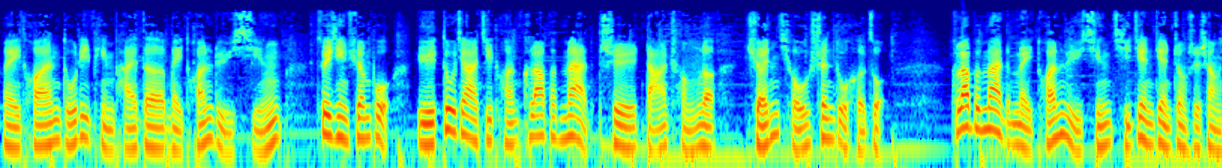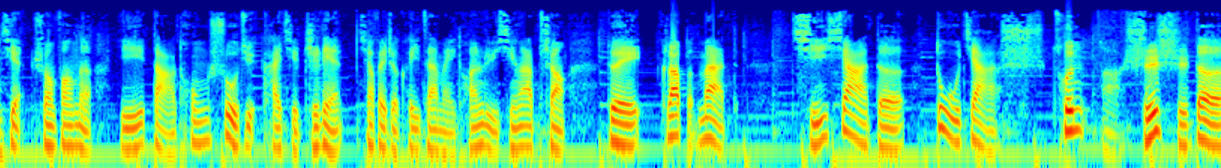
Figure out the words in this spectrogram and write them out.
美团独立品牌的美团旅行。最近宣布与度假集团 Club Med 是达成了全球深度合作，Club Med 美团旅行旗舰店正式上线，双方呢已打通数据，开启直连，消费者可以在美团旅行 App 上对 Club Med 旗下的度假村啊实时的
